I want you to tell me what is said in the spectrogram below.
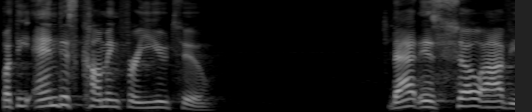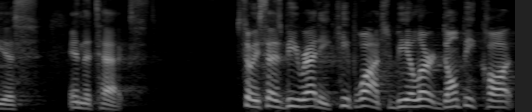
but the end is coming for you too. That is so obvious in the text. So he says, Be ready, keep watch, be alert, don't be caught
